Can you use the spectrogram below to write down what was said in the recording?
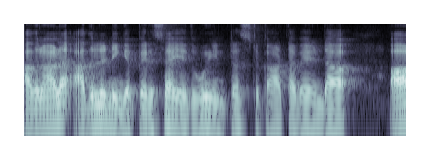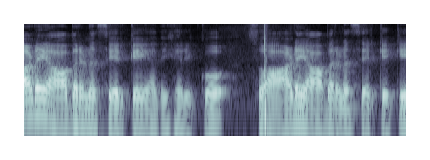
அதனால் அதில் நீங்கள் பெருசாக எதுவும் இன்ட்ரெஸ்ட் காட்ட வேண்டாம் ஆடை ஆபரண சேர்க்கை அதிகரிக்கும் ஸோ ஆடை ஆபரண சேர்க்கைக்கு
